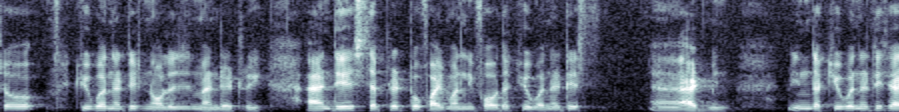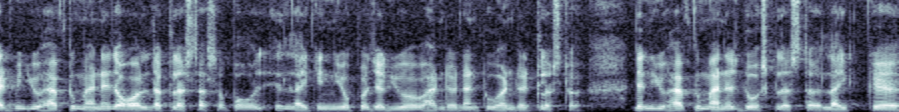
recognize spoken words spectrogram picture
So Kubernetes knowledge is mandatory, and there is separate profile only for the Kubernetes uh, admin. In the Kubernetes admin, you have to manage all the clusters. Suppose like in your project, you have 100 and 200 cluster, then you have to manage those cluster like. Uh,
